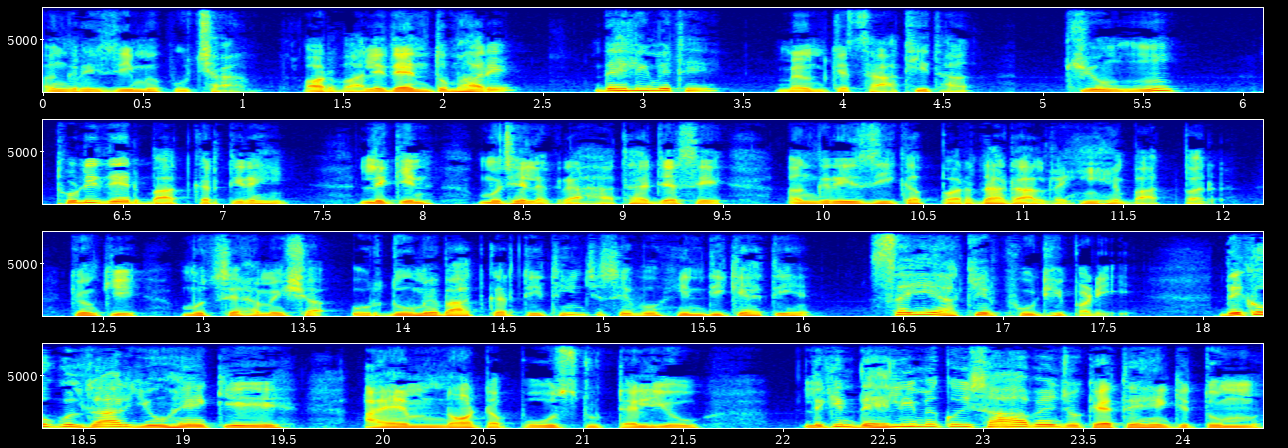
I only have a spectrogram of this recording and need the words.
अंग्रेज़ी में पूछा, और वालिदेन तुम्हारे? दिल्ली में थे? मैं उनके साथ ही था। क्यों? थोड़ी देर बात करती रही, लेकिन मुझे लग रहा था जैसे अंग्रेज़ी का पर्दा डाल रही हैं बात पर, क्योंकि मुझसे हमेशा उर्दू में बात करती थीं, जिसे वो हिंदी कहती हैं। सही आखिर फूटी पड़ी। देखो गुलजार, यूँ है कि I am not opposed to tell you लेकिन दिल्ली में कोई साहब हैं जो कहते हैं कि तुम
